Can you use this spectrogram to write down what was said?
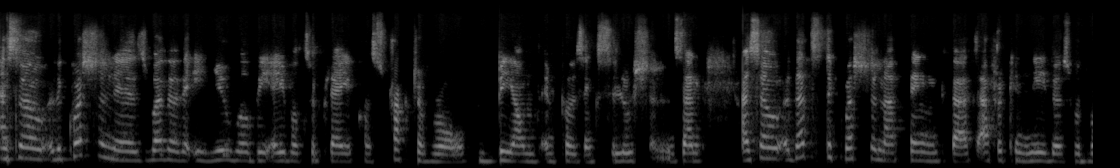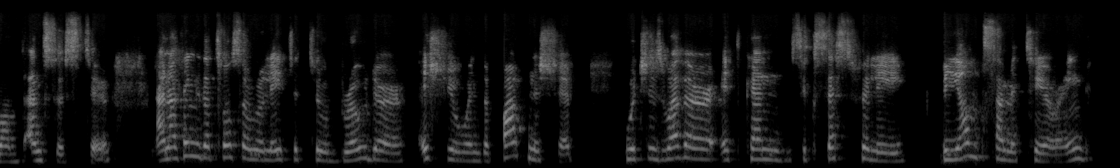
And so the question is whether the EU will be able to play a constructive role beyond imposing solutions. And, and so that's the question I think that African leaders would want answers to. And I think that's also related to a broader issue in the partnership, which is whether it can successfully beyond summitteering,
